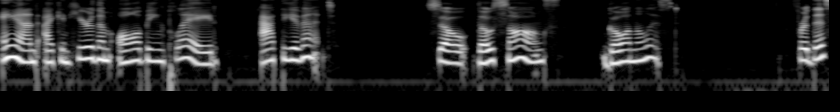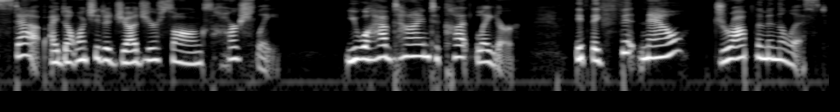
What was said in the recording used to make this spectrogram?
And I can hear them all being played at the event. So those songs go on the list. For this step, I don't want you to judge your songs harshly. You will have time to cut later. If they fit now, drop them in the list.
